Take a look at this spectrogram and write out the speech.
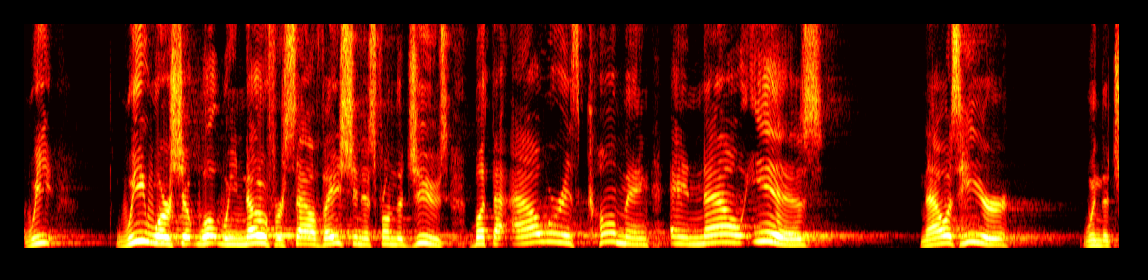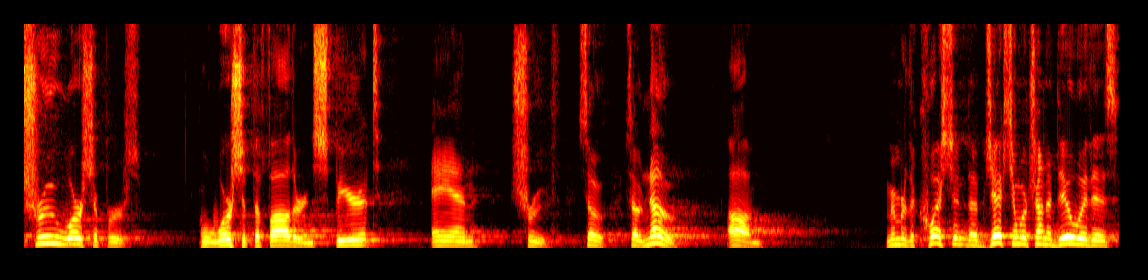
We, we worship what we know, for salvation is from the Jews. But the hour is coming, and now is, now is here, when the true worshipers will worship the Father in spirit and truth. So, so no. Um, remember the question, the objection we're trying to deal with is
